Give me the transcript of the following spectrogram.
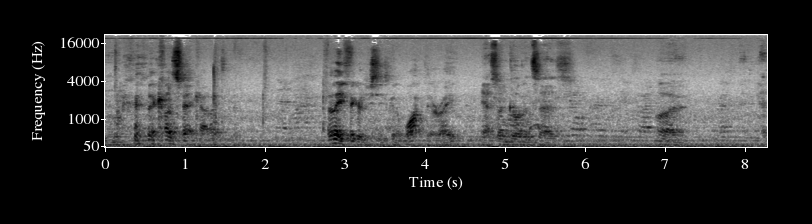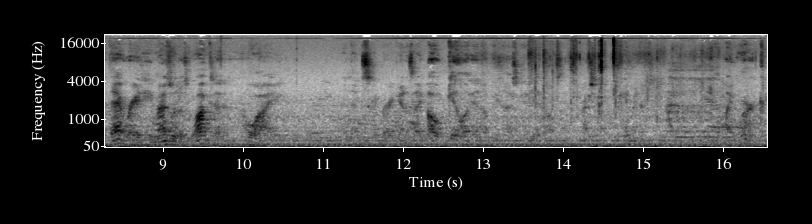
Mhm. then comes back out. Then they figured he's going to walk there, right? Yeah, so Gilligan says, well, at that rate, he might as well just walk to Hawaii. Skipper again is like, oh, Gilligan, I'll be nice to you. And all of a sudden, Parash's like, wait a minute, it might work.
